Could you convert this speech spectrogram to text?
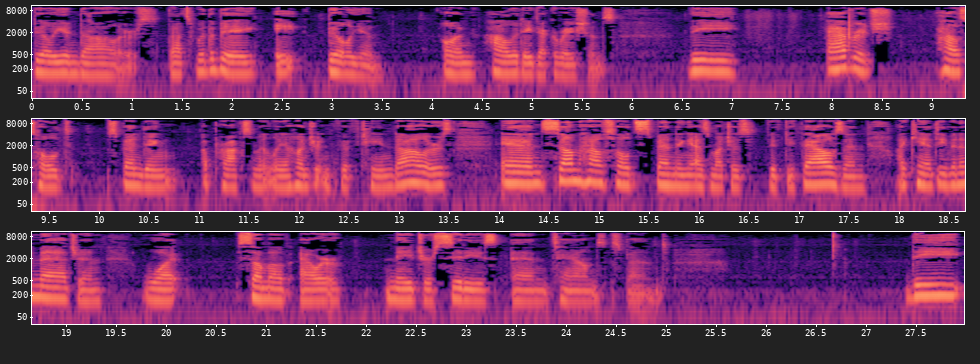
billion. That's with a B, 8 billion on holiday decorations. The average household spending approximately $115 and some households spending as much as 50,000. I can't even imagine what some of our major cities and towns spend. The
